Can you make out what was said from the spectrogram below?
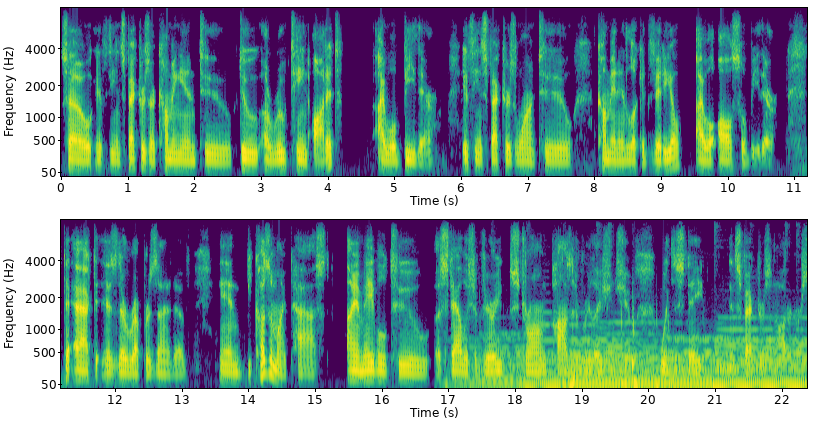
So if the inspectors are coming in to do a routine audit, I will be there. If the inspectors want to come in and look at video, I will also be there to act as their representative. And because of my past, I am able to establish a very strong positive relationship with the state inspectors and auditors.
